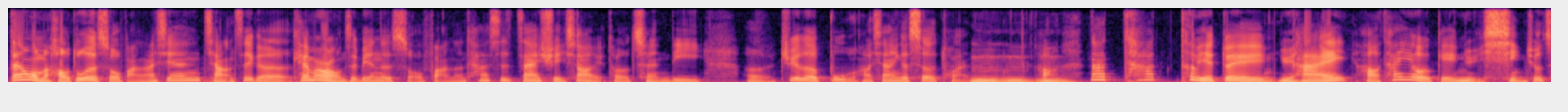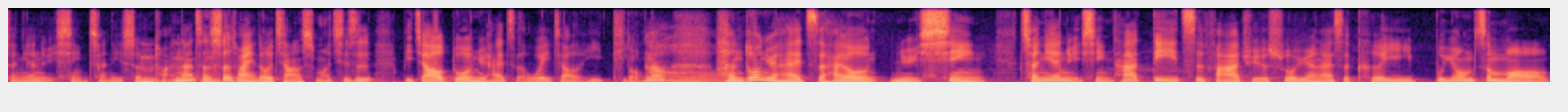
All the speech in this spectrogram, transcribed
当然我们好多的手法呢。先讲这个 Cameron 这边的手法呢，他是在学校里头成立呃俱乐部，好像一个社团。嗯嗯，嗯。好，那他特别对女孩，好，他也有给女性，就成年女性成立社团。嗯嗯嗯，那这社团也都讲什么？其实比较多女孩子的卫教的议题。懂那很多女孩子还有女性成年女性，她第一次发觉说，原来是可以不用这么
